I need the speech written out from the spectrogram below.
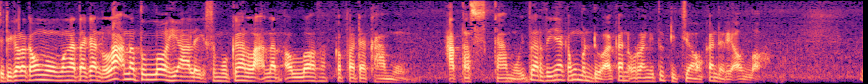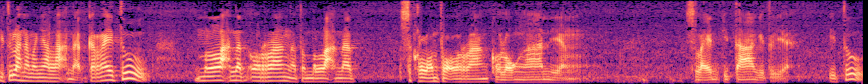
Jadi kalau kamu mau mengatakan laknatullahi alaik, semoga laknat Allah kepada kamu, atas kamu, itu artinya kamu mendoakan orang itu dijauhkan dari Allah. Itulah namanya laknat. Karena itu melaknat orang atau melaknat sekelompok orang, golongan yang selain kita gitu ya itu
